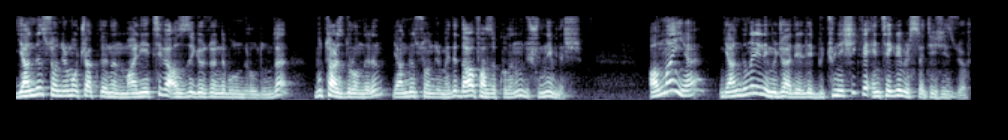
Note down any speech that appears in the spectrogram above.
Yangın söndürme uçaklarının maliyeti ve azlığı göz önünde bulundurulduğunda bu tarz dronların yangın söndürmede daha fazla kullanımı düşünülebilir. Almanya yangınlar ile mücadelede bütünleşik ve entegre bir strateji izliyor.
